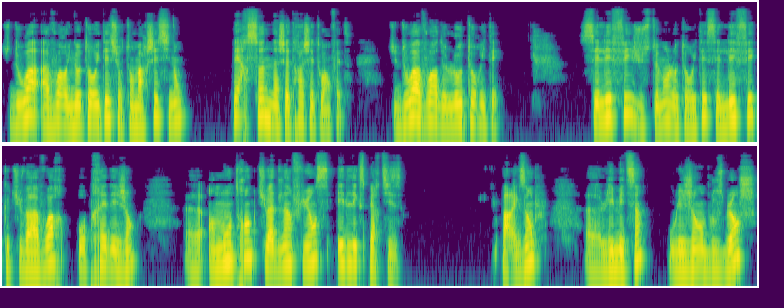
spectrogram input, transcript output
Tu dois avoir une autorité sur ton marché, sinon personne n'achètera chez toi, en fait. Tu dois avoir de l'autorité c'est l'effet justement, l'autorité, c'est l'effet que tu vas avoir auprès des gens euh, en montrant que tu as de l'influence et de l'expertise. Par exemple, euh, les médecins ou les gens en blouse blanche,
